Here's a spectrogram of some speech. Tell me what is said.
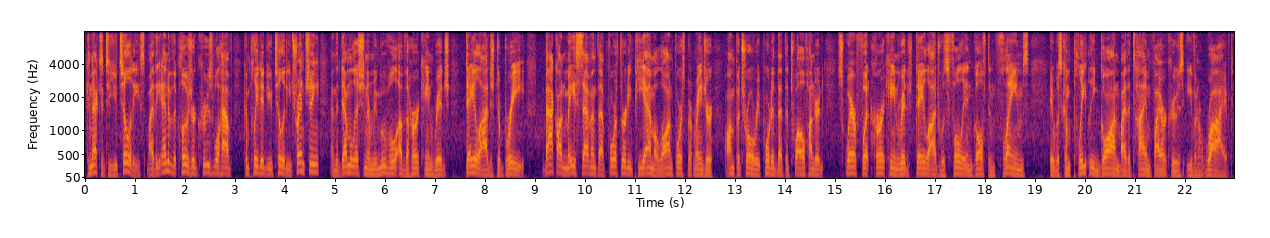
connected to utilities. By the end of the closure, crews will have completed utility trenching and the demolition and removal of the Hurricane Ridge Day Lodge debris. Back on May 7th at 4:30 p.m., a law enforcement ranger on patrol reported that the 1200 square foot Hurricane Ridge Day Lodge was fully engulfed in flames. It was completely gone by the time fire crews even arrived.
